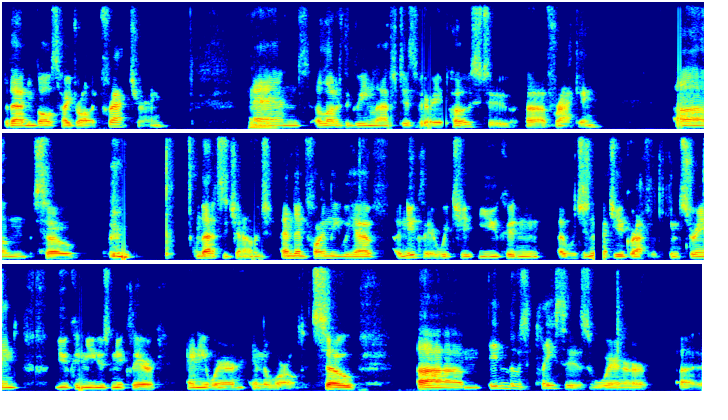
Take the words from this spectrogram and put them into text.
but that involves hydraulic fracturing. Mm. And a lot of the green left is very opposed to uh, fracking. Um, so that's a challenge. And then finally, we have a nuclear, which you can, uh, which is not geographically constrained. You can use nuclear anywhere in the world. So, um, in those places where uh,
